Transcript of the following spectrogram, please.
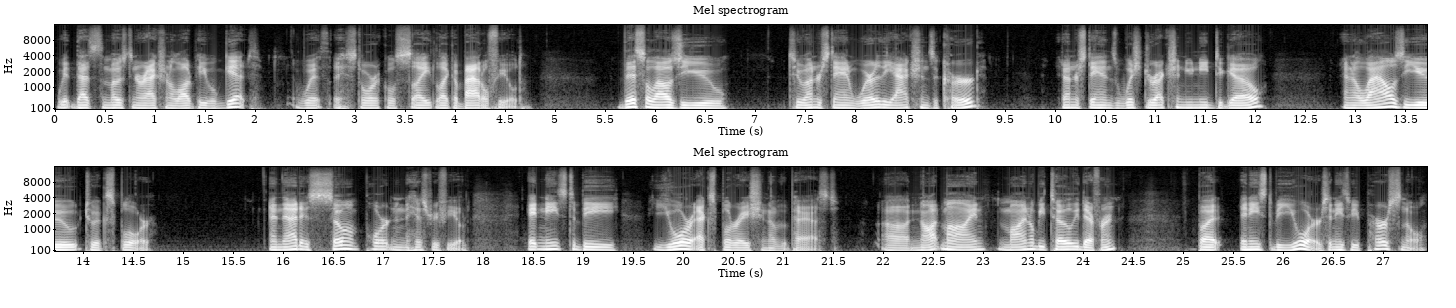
We, that's the most interaction a lot of people get with a historical site like a battlefield. This allows you to understand where the actions occurred, it understands which direction you need to go, and allows you to explore. And that is so important in the history field. It needs to be your exploration of the past uh, not mine. Mine will be totally different, but it needs to be yours. It needs to be personal.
